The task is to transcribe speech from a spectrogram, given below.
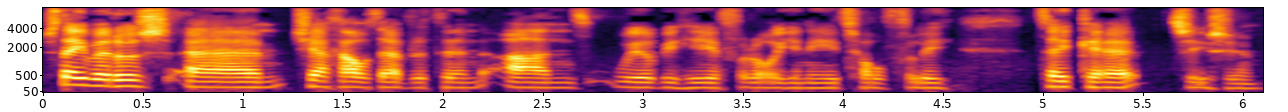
Stay with us, um, check out everything, and we'll be here for all you need, hopefully. Take care. See you soon.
